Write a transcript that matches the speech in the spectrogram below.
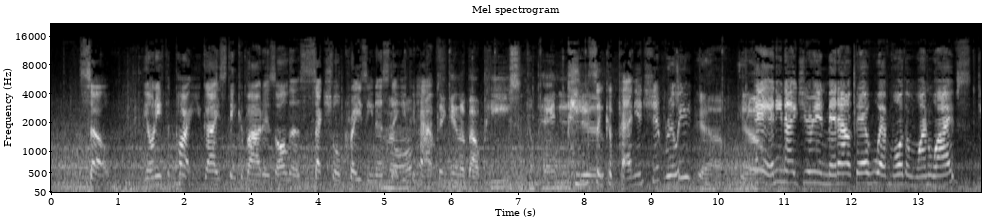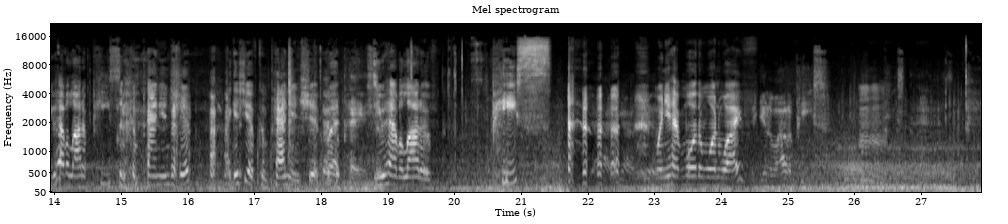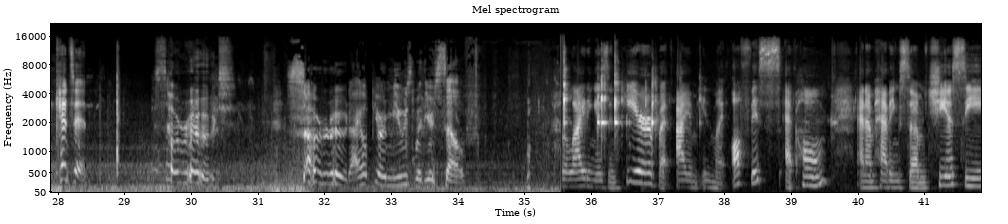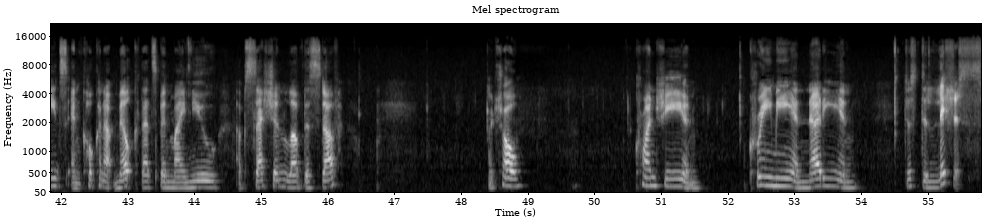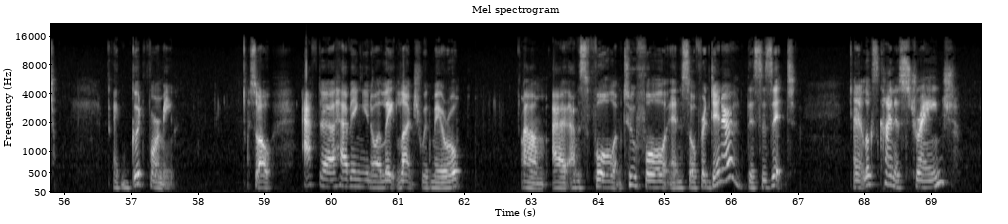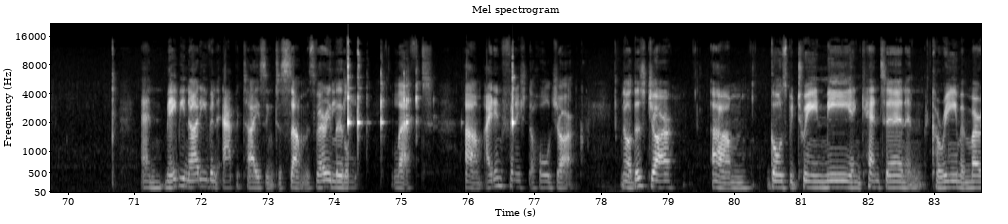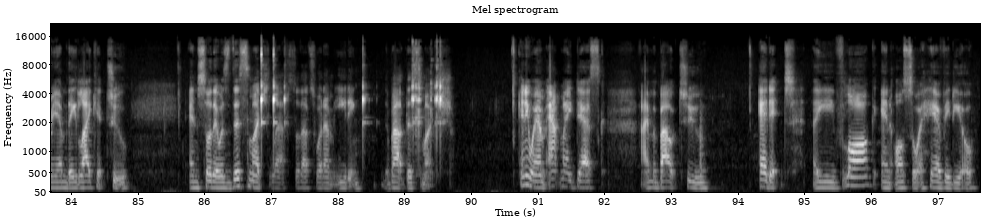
So, the only th- part you guys think about is all the sexual craziness that you No, have. I'm thinking about peace and companionship. Peace and companionship, really? yeah, you know. Hey, any Nigerian men out there who have more than one wives? Do you have a lot of peace and companionship? I guess you have companionship, but companionship. do you have a lot of peace Yeah, yeah, yeah. when you have more than one wife? You get a lot of peace. Mm. Kenton, so rude. So rude. I hope you're amused with yourself. The lighting isn't here, but I am in my office at home and I'm having some chia seeds and coconut milk. That's been my new obsession. Love this stuff. It's so crunchy and creamy and nutty and just delicious and good for me. So after having, you know, a late lunch with Meru, um, I, I was full, I'm too full. And so for dinner, this is it. And it looks kind of strange and maybe not even appetizing to some. There's very little left. Um, I didn't finish the whole jar. No, this jar um, goes between me and Kenton and Kareem and Miriam. They like it too. And so there was this much left. So that's what I'm eating, about this much. Anyway, I'm at my desk. I'm about to edit a vlog and also a hair video.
